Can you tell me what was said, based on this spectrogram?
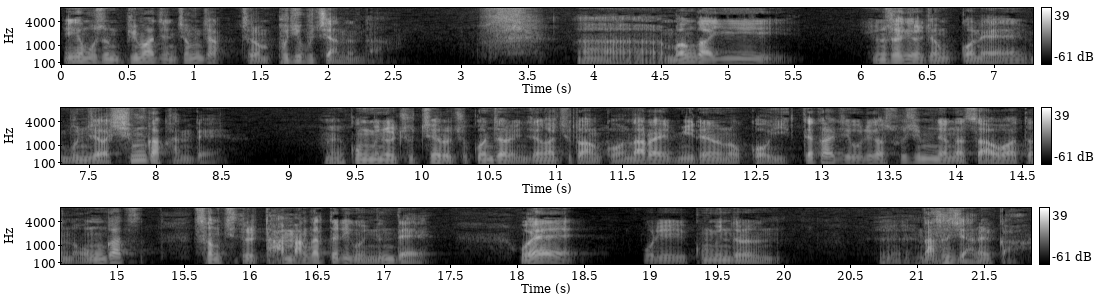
이게 무슨 비 맞은 정작처럼 부지 붙지 않는다. 어, 뭔가 이 윤석열 정권의 문제가 심각한데 네? 국민을 주체로 주권자로 인정하지도 않고 나라의 미래는 없고 이때까지 우리가 수십 년간 쌓아왔던 온갖 성취들을 다 망가뜨리고 있는데 왜 우리 국민들은 에, 나서지 않을까?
